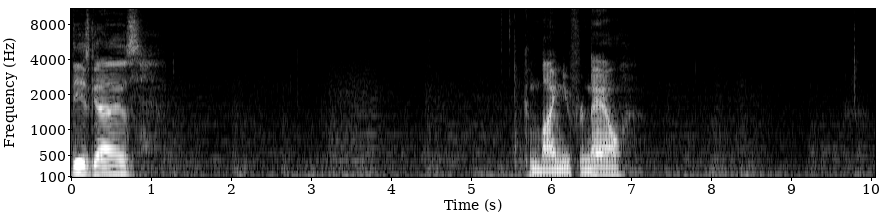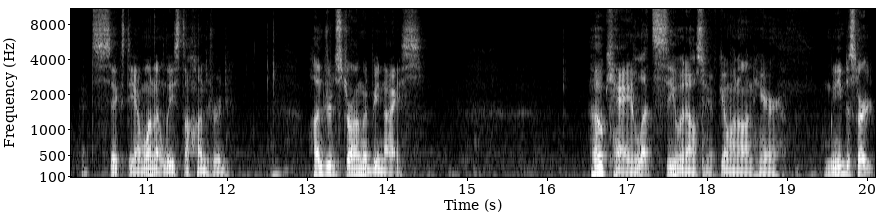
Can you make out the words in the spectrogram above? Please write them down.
These guys... Combine you for now. At 60. I want at least 100. 100 strong would be nice. Okay, let's see what else we have going on here. We need to start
